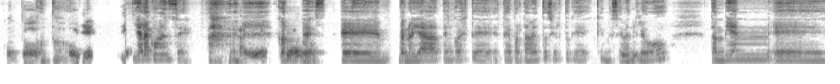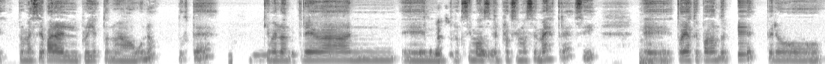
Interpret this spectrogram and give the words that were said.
con todo. Con todo. Oye, ya la comencé. con eh, bueno, ya tengo este, este departamento, ¿cierto? Que, que me, se me entregó. También eh, promesé para el proyecto Nueva 1 de ustedes, que me lo entregan el próximo, el próximo semestre, ¿sí? todavía estoy pagando el pie, pero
